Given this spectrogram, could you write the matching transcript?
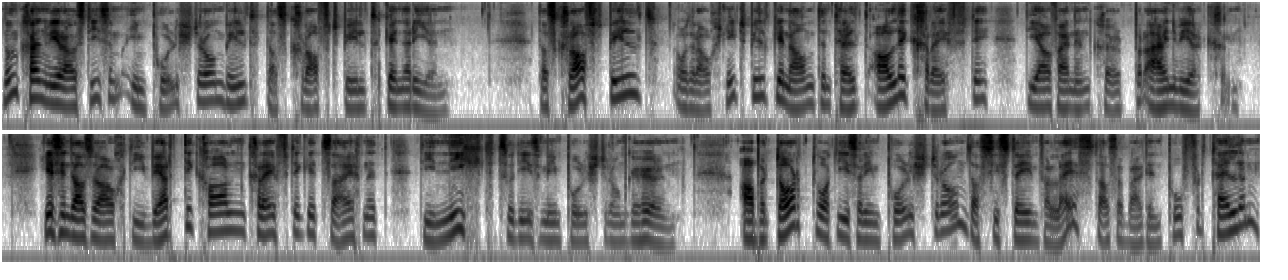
Nun können wir aus diesem Impulsstrombild das Kraftbild generieren. Das Kraftbild oder auch Schnittbild genannt enthält alle Kräfte, die auf einen Körper einwirken. Hier sind also auch die vertikalen Kräfte gezeichnet, die nicht zu diesem Impulsstrom gehören. Aber dort, wo dieser Impulsstrom das System verlässt, also bei den Puffertellern,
